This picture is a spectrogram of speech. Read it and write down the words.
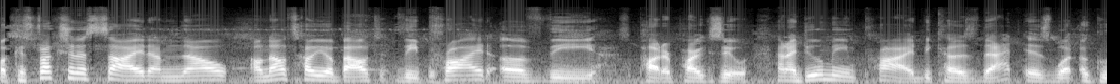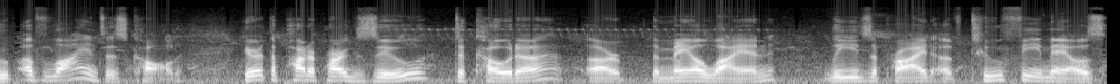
But construction aside, I'm now, I'll now tell you about the pride of the Potter Park Zoo. And I do mean pride because that is what a group of lions is called. Here at the Potter Park Zoo, Dakota, or the male lion, leads a pride of two females,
